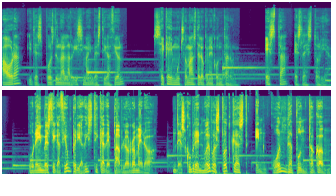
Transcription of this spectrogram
Ahora, y después de una larguísima investigación, sé que hay mucho más de lo que me contaron. Esta es la historia. Una investigación periodística de Pablo Romero. Descubre nuevos podcasts en cuonda.com,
